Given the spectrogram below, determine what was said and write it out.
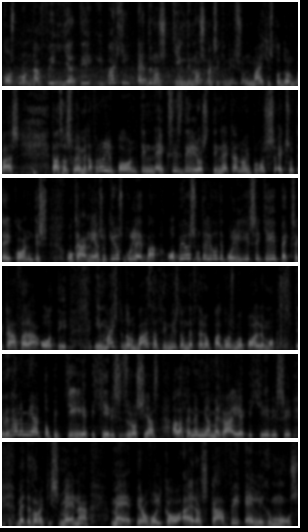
κόσμο να φύγει γιατί υπάρχει έντονος κίνδυνος να ξεκινήσουν μάχες στον Ντομπά. Θα σας μεταφέρω λοιπόν την εξής δήλωση. Την έκανε ο Υπουργός Εξωτερικών της Ουκρανίας, ο κύριος Κουλέμπα, ο οποίος ούτε λίγο ούτε πολύ γύρισε και είπε ξεκάθαρα ότι η μάχη του Ντομπά θα θυμίζει τον Δεύτερο Παγκόσμιο Πόλεμο και δεν θα είναι μια τοπική επιχείρηση της Ρωσίας, αλλά θα είναι μια μεγάλη επιχείρηση με τεθωρακισμένα, με πυροβολικό, αεροσκάφη, ελιγμούς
